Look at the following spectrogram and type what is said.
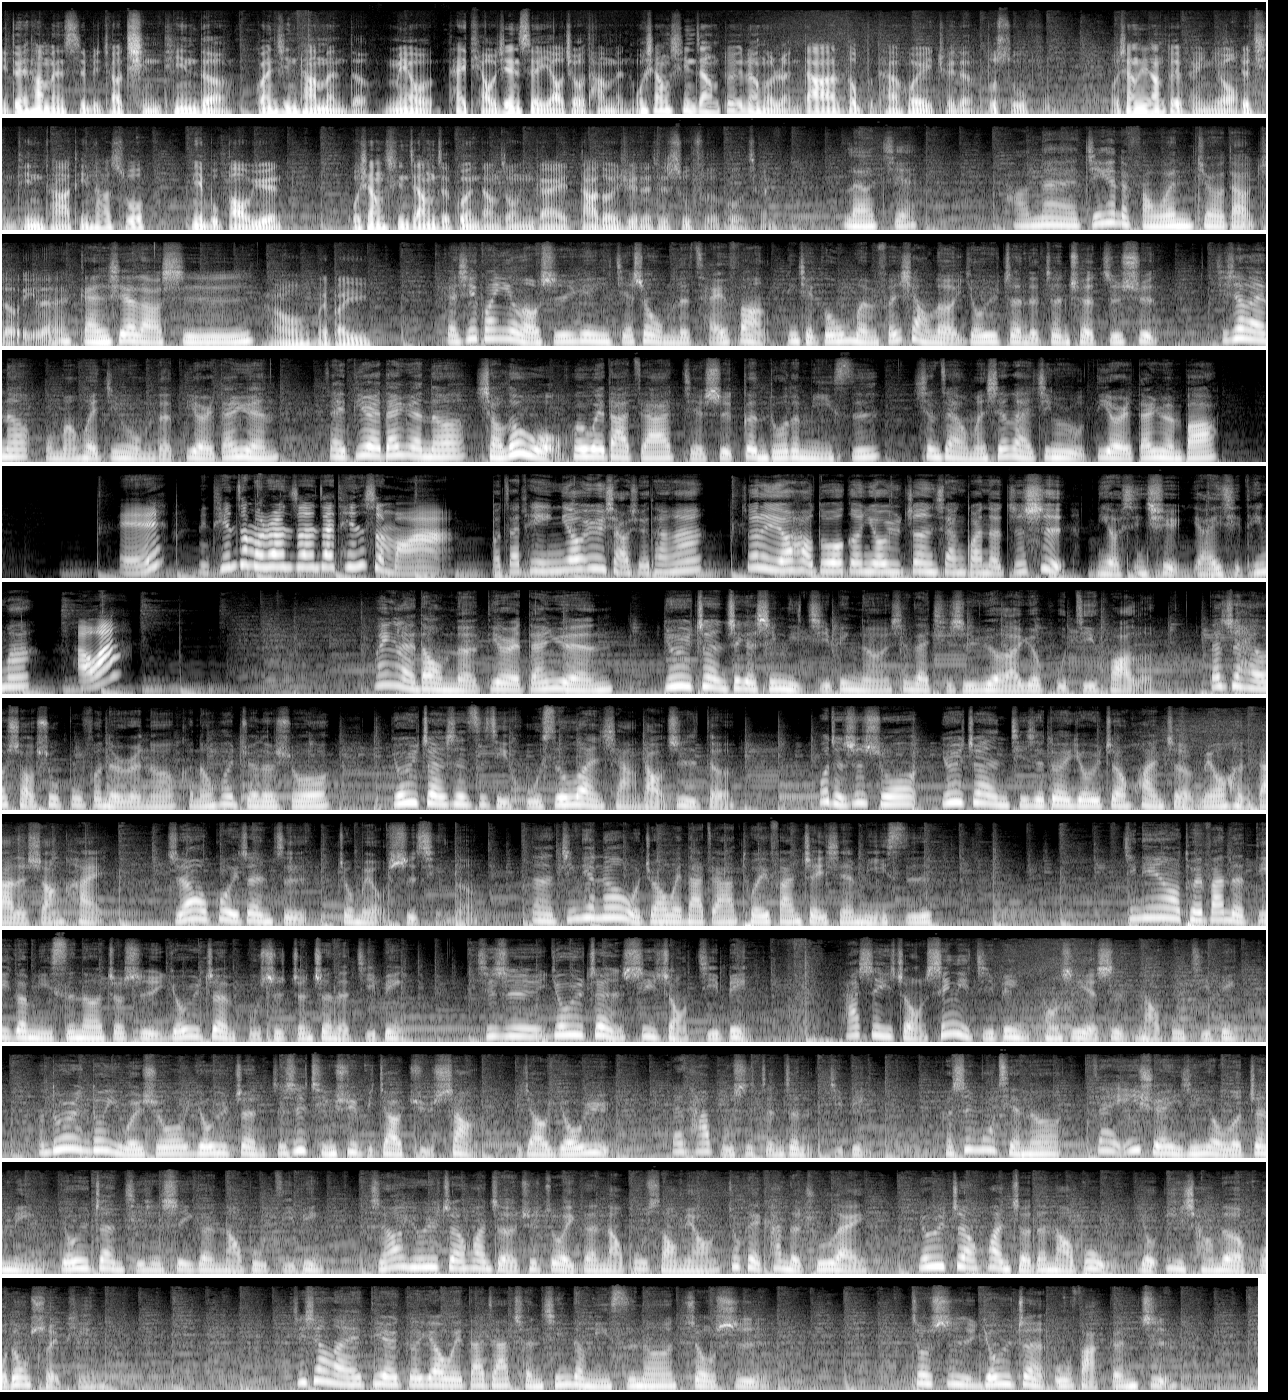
你对他们是比较倾听的，关心他们的，没有太条件式的要求他们。我相信这样对任何人，大家都不太会觉得不舒服。我相信这样对朋友，就倾听他，听他说，你也不抱怨。我相信这样子过程当中，应该大家都会觉得是舒服的过程。了解。好，那今天的访问就到这里了，感谢老师。好，拜拜。感谢关毅老师愿意接受我们的采访，并且跟我们分享了忧郁症的正确资讯。接下来呢，我们会进入我们的第二单元。在第二单元呢，小乐我会为大家解释更多的迷思。现在我们先来进入第二单元吧。哎，你听这么认真，在听什么啊？我在听忧郁小学堂啊，这里有好多跟忧郁症相关的知识，你有兴趣要一起听吗？好啊！欢迎来到我们的第二单元。忧郁症这个心理疾病呢，现在其实越来越普及化了。但是还有少数部分的人呢，可能会觉得说，忧郁症是自己胡思乱想导致的，或者是说，忧郁症其实对忧郁症患者没有很大的伤害，只要过一阵子就没有事情了。那今天呢，我就要为大家推翻这些迷思。今天要推翻的第一个迷思呢，就是忧郁症不是真正的疾病。其实，忧郁症是一种疾病，它是一种心理疾病，同时也是脑部疾病。很多人都以为说忧郁症只是情绪比较沮丧、比较忧郁，但它不是真正的疾病。可是目前呢，在医学已经有了证明，忧郁症其实是一个脑部疾病。只要忧郁症患者去做一个脑部扫描，就可以看得出来，忧郁症患者的脑部有异常的活动水平。接下来第二个要为大家澄清的迷思呢，就是就是忧郁症无法根治。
